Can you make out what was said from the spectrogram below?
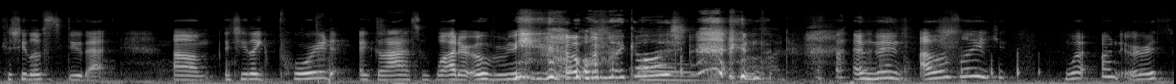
because she loves to do that. Um, and she like poured a glass of water over me. Oh my gosh. and, and then I was like, what on earth?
